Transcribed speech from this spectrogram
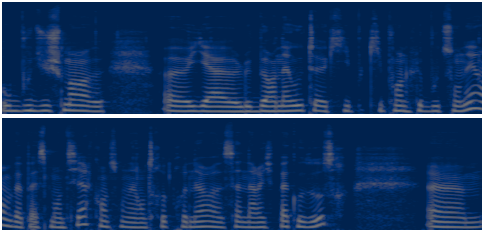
au bout du chemin euh, euh, il y a le burn-out qui, pointe le bout de son nez, on va pas se mentir, quand on est entrepreneur ça n'arrive pas qu'aux autres. Euh,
